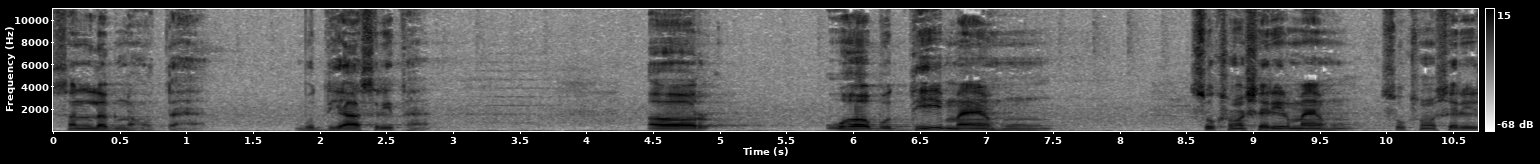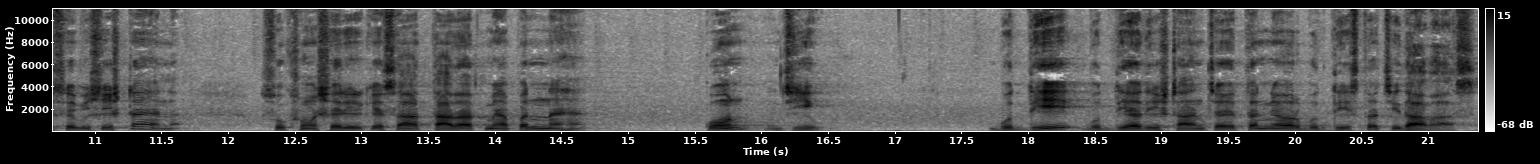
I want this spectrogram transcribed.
संलग्न होते हैं, बुद्धि आश्रित हैं। और वह बुद्धि मैं हूँ, सूक्ष्म शरीर मैं हूँ, सूक्ष्म शरीर से विशिष्ट है ना? सूक्ष्म शरीर के साथ तादात्म्यापन्न है। कौन? जीव। बुद्धि बुद्धि अधिष्ठान चैतन्य और बुद्धिस्त चिदाभास।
